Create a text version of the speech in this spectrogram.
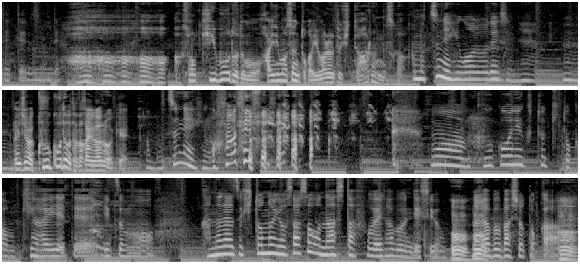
てってるので。はあはあはあはあ。あそのキーボードでも入りませんとか言われる時ってあるんですか？あもう常日頃ですね、うん、えじゃあ空港でも戦いがあるわけ？あもう常日頃ですね もう空港に行く時とかも気合い入れていつも必ず人の良さそうなスタッフを選ぶんですよ、うんうん。並ぶ場所とか、うん。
